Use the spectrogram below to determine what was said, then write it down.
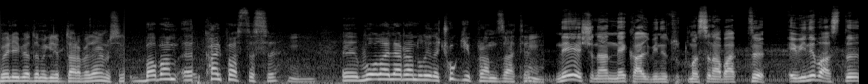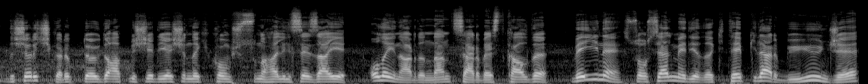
Böyle bir adama gelip darp eder misin? Babam e, kalp hastası. E, bu olaylardan dolayı da çok yıprandı zaten. Ne yaşanan ne kalbini tutmasına baktı. Evini bastı, dışarı çıkarıp dövdü 67 yaşındaki komşusunu Halil Sezai. Olayın ardından serbest kaldı. Ve yine sosyal medyadaki tepkiler büyüyünce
